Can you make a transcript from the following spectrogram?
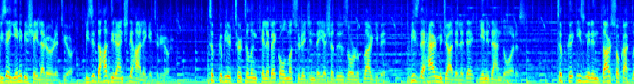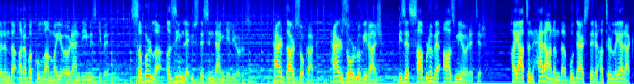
bize yeni bir şeyler öğretiyor, bizi daha dirençli hale getiriyor. Tıpkı bir tırtılın kelebek olma sürecinde yaşadığı zorluklar gibi, biz de her mücadelede yeniden doğarız. Tıpkı İzmir'in dar sokaklarında araba kullanmayı öğrendiğimiz gibi, sabırla, azimle üstesinden geliyoruz. Her dar sokak, her zorlu viraj, bize sabrı ve azmi öğretir. Hayatın her anında bu dersleri hatırlayarak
